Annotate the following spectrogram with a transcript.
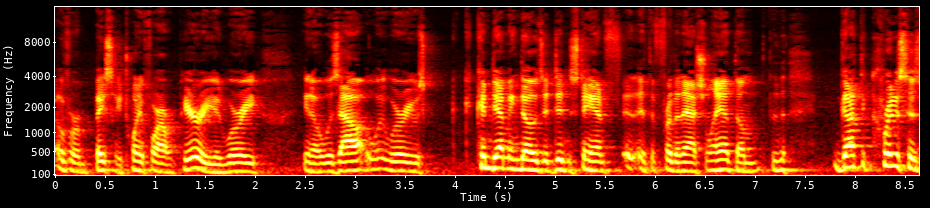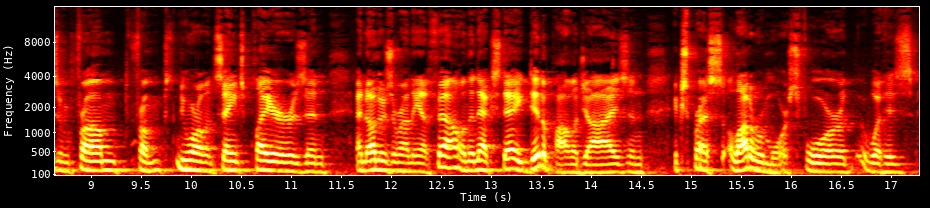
over basically a 24 hour period where he, you know, was out where he was condemning those that didn't stand for the national anthem. Got the criticism from from New Orleans Saints players and, and others around the NFL, and the next day did apologize and express a lot of remorse for what his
